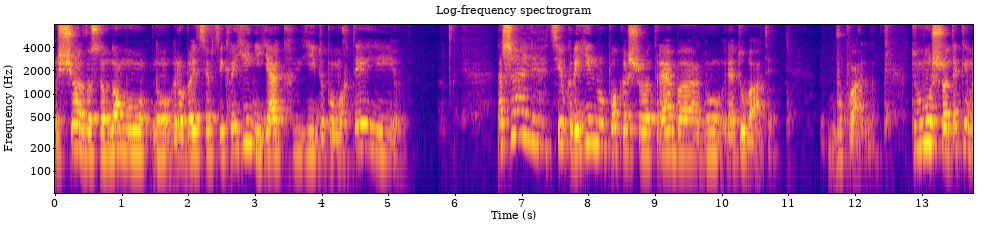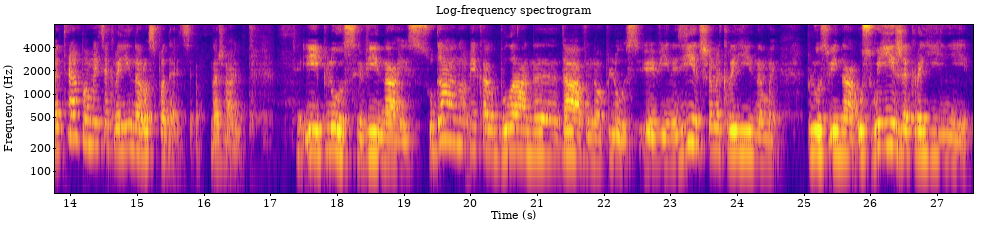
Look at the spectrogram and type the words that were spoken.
що в основному ну, робиться в цій країні, як їй допомогти. І... На жаль, цю країну поки що треба ну, рятувати. Буквально. Тому що такими темпами ця країна розпадеться, на жаль. І плюс війна із Суданом, яка була недавно, плюс війни з іншими країнами, плюс війна у своїй же країні.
